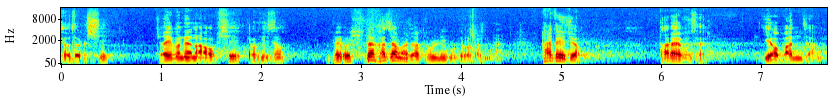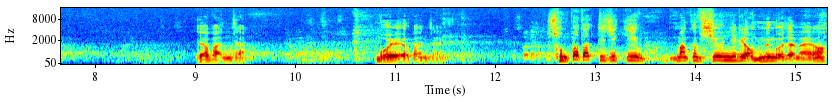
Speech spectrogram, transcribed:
여덟 시 자, 이번엔 아홉 시 여기서 배로 시작하자마자 돌리고 들어간다. 다 되죠? 따라해보세요. 여반장. 여반장. 뭐예요, 여반장이? 손바닥 뒤집기만큼 쉬운 일이 없는 거잖아요.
